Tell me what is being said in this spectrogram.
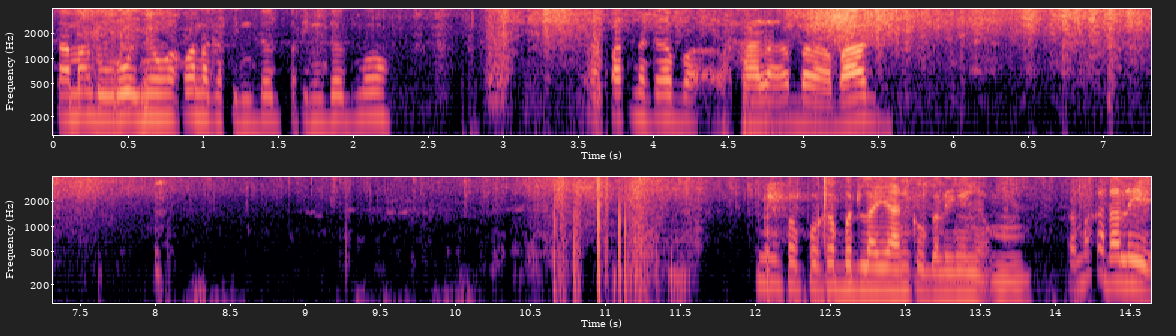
Tamang duro inyo ako nagatindag patindag mo. Dapat nagaba hala babag. Yung pagpagkabadlayan ko galingan nyo. Mm. Tama kadali.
